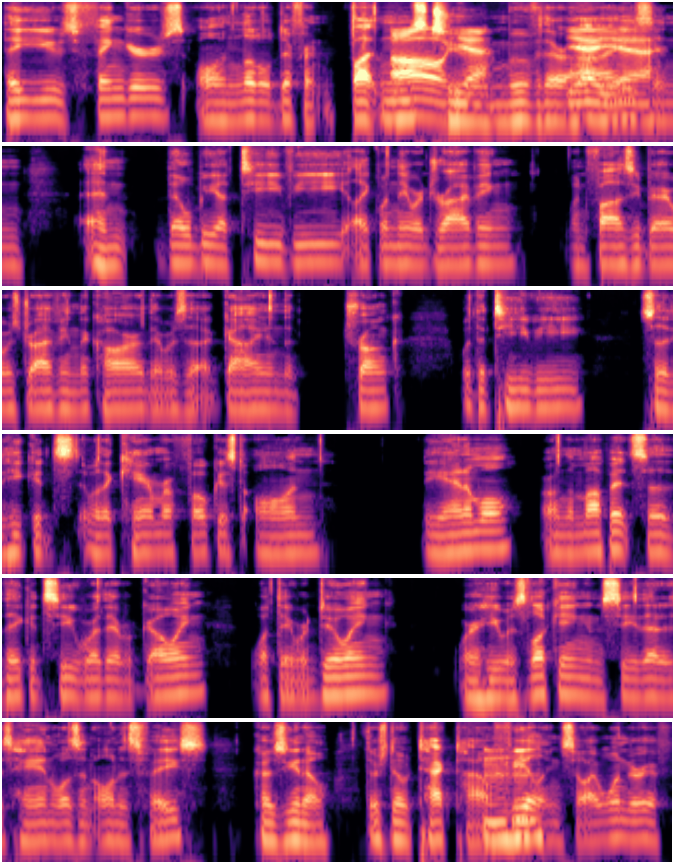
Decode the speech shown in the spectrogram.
they use fingers on little different buttons Oh, to yeah. move their Yeah, eyes yeah. and and there'll be a TV like when they were driving when Fozzie Bear was driving the car, there was a guy in the trunk with a TV so that he could with a camera focused on the animal or on the Muppet so that they could see where they were going, what they were doing, where he was looking, and see that his hand wasn't on his face because you know there's no tactile Mhm. feeling. So I wonder if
